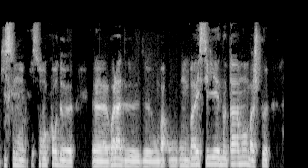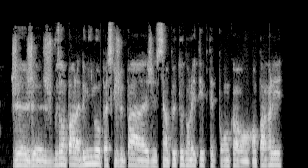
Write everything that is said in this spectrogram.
qui sont qui sont en cours de euh, voilà de, de on va on, on, va essayer notamment bah je peux je, je, je, vous en parle à demi mot parce que je veux pas, c'est un peu tôt dans l'été peut-être pour encore en, en, parler.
